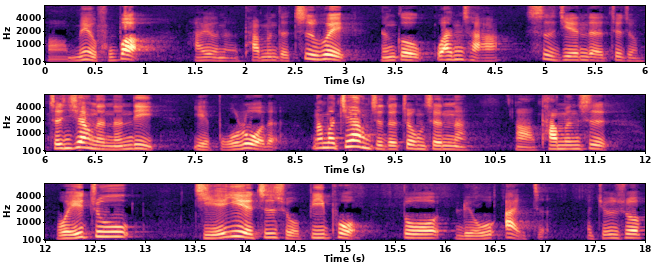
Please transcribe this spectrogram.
啊，没有福报。还有呢，他们的智慧能够观察世间的这种真相的能力也薄弱的。那么这样子的众生呢？啊，他们是为诸结业之所逼迫，多留爱者，就是说，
